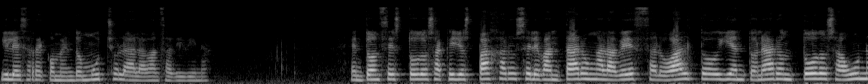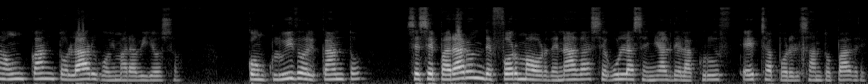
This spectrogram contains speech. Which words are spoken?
y les recomendó mucho la alabanza divina. Entonces todos aquellos pájaros se levantaron a la vez a lo alto y entonaron todos a una un canto largo y maravilloso. Concluido el canto, se separaron de forma ordenada según la señal de la cruz hecha por el Santo Padre,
